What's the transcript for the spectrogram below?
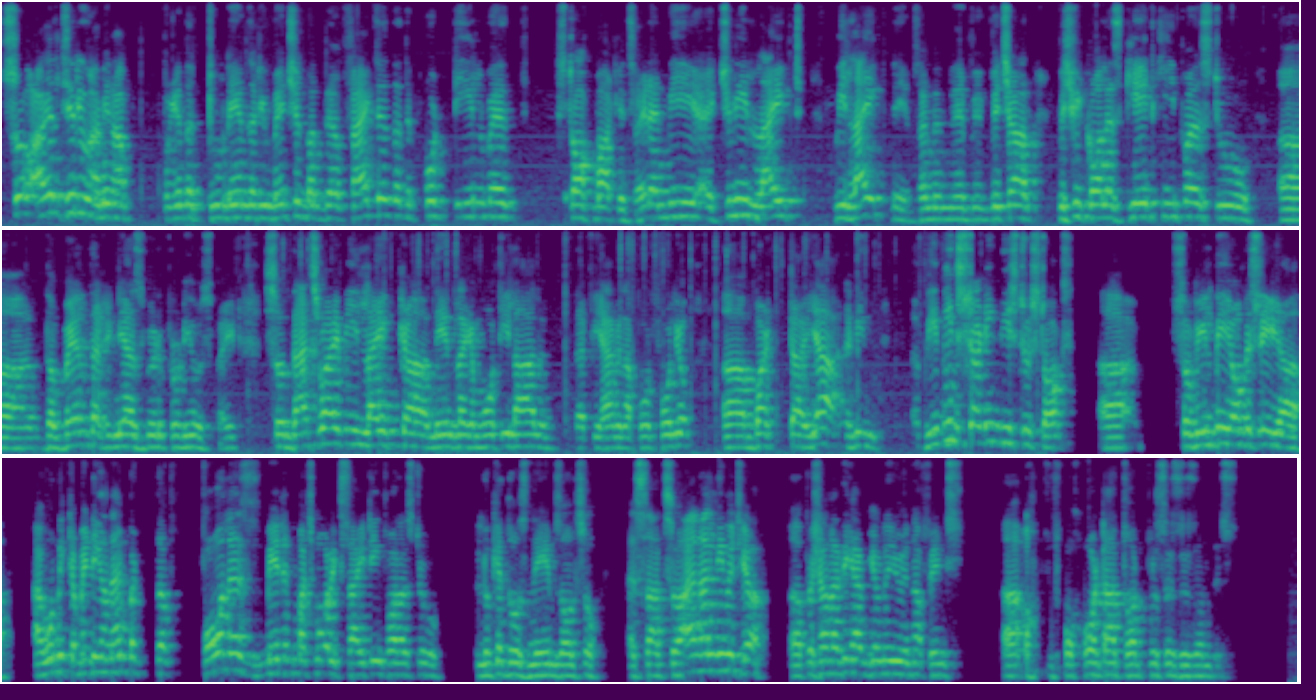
So I'll tell you, I mean, I forget the two names that you mentioned, but the fact is that they both deal with stock markets, right? And we actually liked, we like names, I mean, which are, which we call as gatekeepers to uh, the wealth that India is going to produce, right? So that's why we like uh, names like Motilal that we have in our portfolio. Uh, but uh, yeah, I mean, we've been studying these two stocks. Uh, so we'll be obviously, uh, I won't be commenting on that, but the fall has made it much more exciting for us to look at those names also as such. So I'll, I'll leave it here. Uh, Prashant, I think I've given you enough hints uh, for what our thought process is on this.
